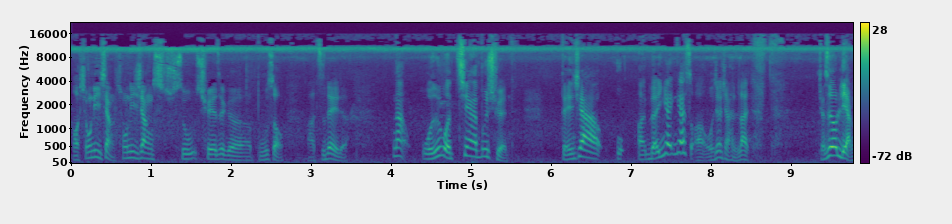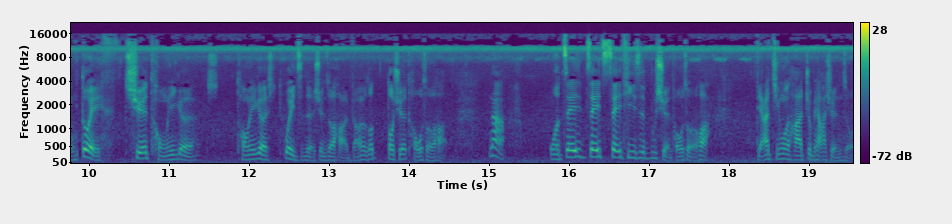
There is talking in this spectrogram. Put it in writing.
哦，兄弟象，兄弟象输缺这个捕手啊之类的。那我如果现在不选，等一下我啊不应该应该是啊，我这样讲很烂。假设有两队缺同一个同一个位置的选手，好，比方说都缺投手好，那我这这这一梯是不选投手的话，等下经过他就被他选走，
